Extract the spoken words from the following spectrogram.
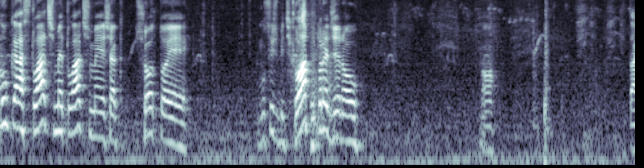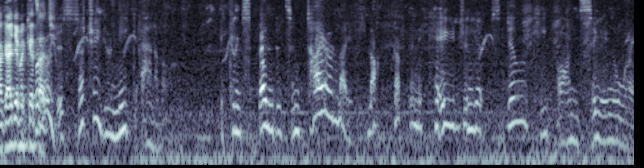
Lukas, tlačme, tlačme, však čo to je? Musíš byť chlap pred ženou. No. Tak a ideme Bird kecať. is such a unique animal. It can spend its entire life locked up in a cage and yet still keep on singing away.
